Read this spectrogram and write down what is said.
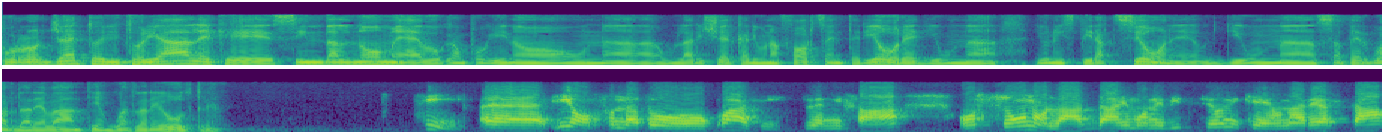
progetto editoriale che sin dal nome evoca un pochino una, la ricerca di una forza interiore, di, un, di un'ispirazione, di un saper guardare avanti e guardare oltre. Sì, eh, io ho fondato quasi due anni fa Orsono, la Diamond Edizioni, che è una realtà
